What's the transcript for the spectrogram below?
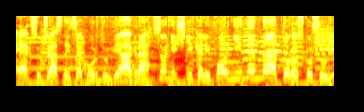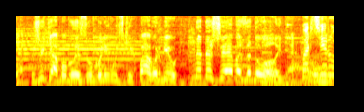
Екс-учасниця гурту Віагра в сонячній Каліфорнії не надто розкошує. Життя поблизу голівудських пагорбів недешеве задоволення. Квартиру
